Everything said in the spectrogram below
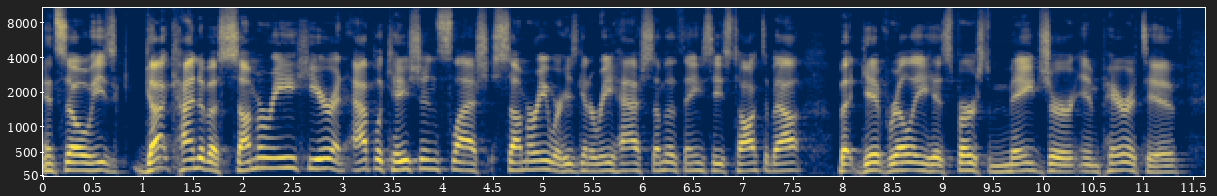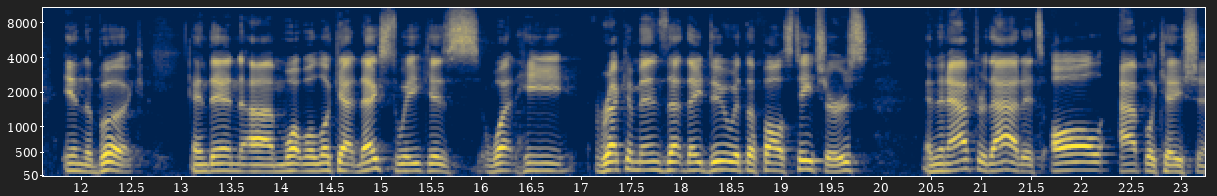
And so he's got kind of a summary here, an application slash summary where he's going to rehash some of the things he's talked about, but give really his first major imperative in the book. And then um, what we'll look at next week is what he recommends that they do with the false teachers. And then after that, it's all application.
